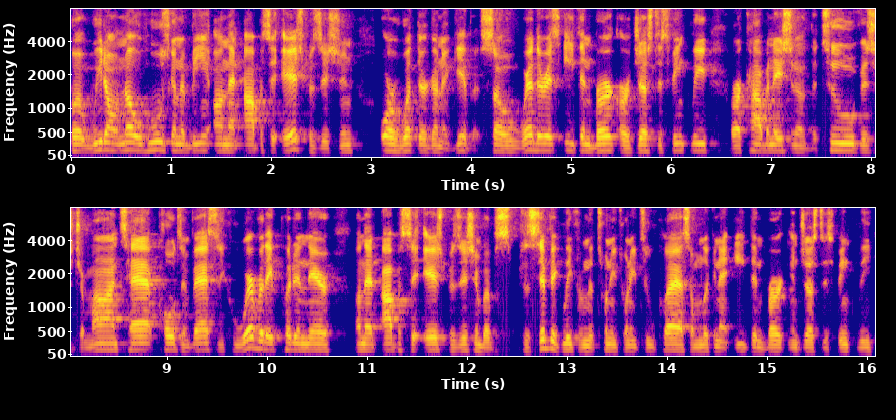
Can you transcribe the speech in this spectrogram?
but we don't know who's going to be on that opposite edge position or what they're going to give us. So whether it's Ethan Burke or Justice Finkley or a combination of the two, if it's J'Mond Tapp, Colton Vasek, whoever they put in there on that opposite edge position, but specifically from the 2022 class, I'm looking at Ethan Burke and Justice Finkley.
